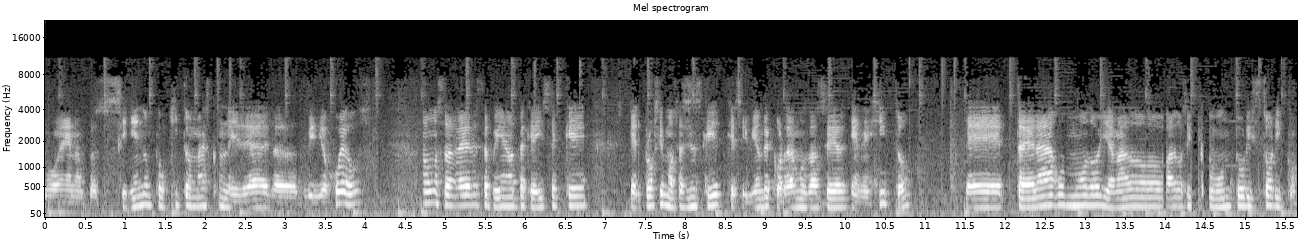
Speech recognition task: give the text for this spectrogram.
Bueno, pues siguiendo un poquito más con la idea de los videojuegos, vamos a ver esta pequeña nota que dice que el próximo Assassin's Creed, que si bien recordamos va a ser en Egipto, eh, traerá un modo llamado algo así como un tour histórico.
